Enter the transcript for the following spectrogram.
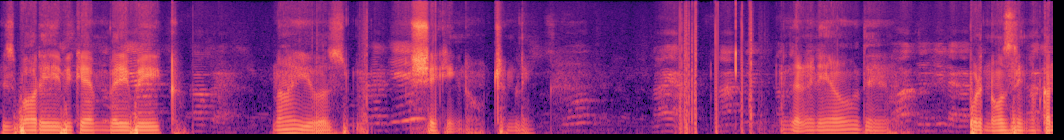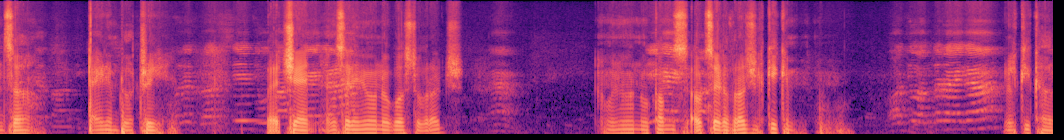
His body became very weak. Now he was shaking now, trembling. And then anyhow, they put a nose ring on Kansa, tied him to a tree by a chain, and said, anyone who goes to Vraj, anyone who comes outside of Raj will kick him. Will kick her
